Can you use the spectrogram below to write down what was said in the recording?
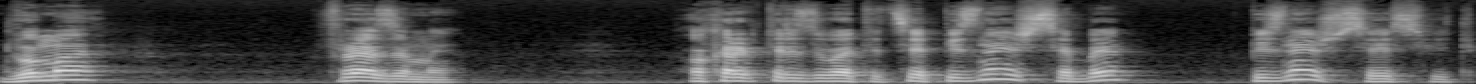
двома фразами охарактеризувати. Це пізнаєш себе, пізнаєш Всесвіт.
